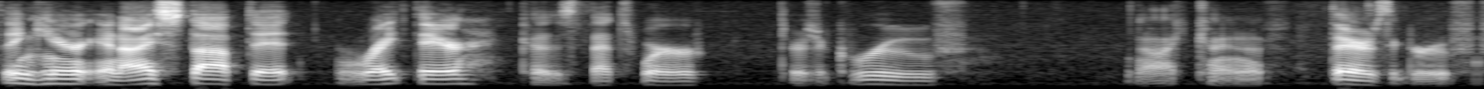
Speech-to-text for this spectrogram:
thing here, and I stopped it right there because that's where there's a groove I kind of, there's the groove.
